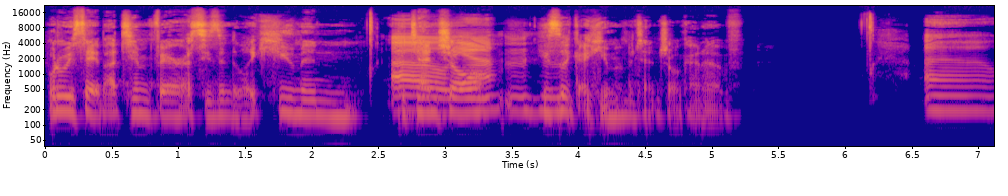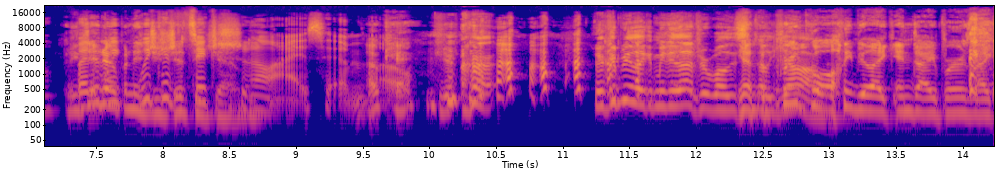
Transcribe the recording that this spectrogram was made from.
what do we say about Tim Ferriss? He's into like human potential. Oh, yeah. He's mhm. like a human potential kind of. Oh, But he but did we, open a we could jujitsu gym. fictionalize him. Okay. Yeah. it could be like immediately after while he's yeah, still the prequel, he'd be like in diapers, like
